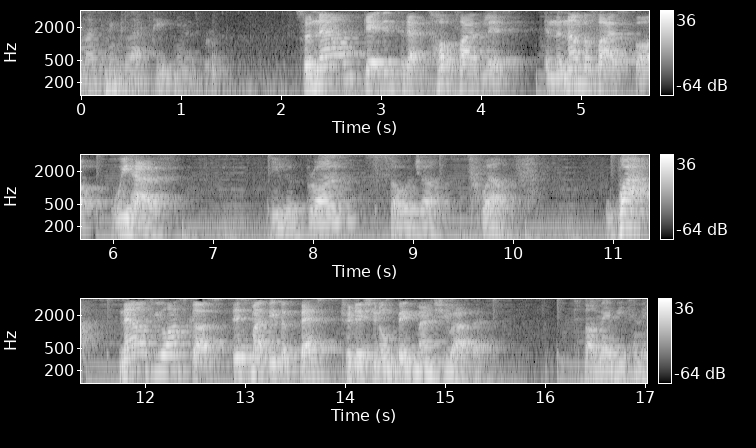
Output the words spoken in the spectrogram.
minds think alike, T. Minus, bro. So now, getting into that top five list, in the number five spot, we have the LeBron Soldier 12. Wow! Now, if you ask us, this might be the best traditional big man shoe out there. It's not maybe to me.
